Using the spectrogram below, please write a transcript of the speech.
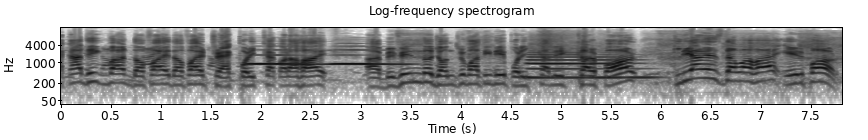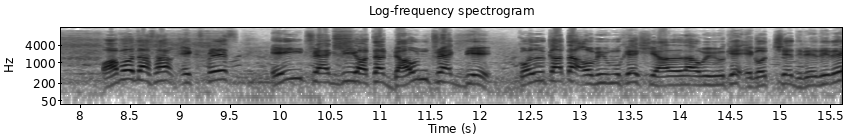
একাধিকবার দফায় দফায় ট্র্যাক পরীক্ষা করা হয়। বিভিন্ন যন্ত্রপাতি দিয়ে পরীক্ষা নিরীক্ষার পর ক্লিয়ারেন্স দেওয়া হয়। এরপর অবধ আসাম এক্সপ্রেস এই ট্র্যাক দিয়ে, অর্থাৎ ডাউন ট্র্যাক দিয়ে কলকাতা অভিমুখে, শিয়ালদা অভিমুখে এগোচ্ছে ধীরে ধীরে।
